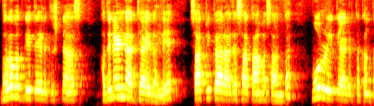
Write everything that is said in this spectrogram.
ಭಗವದ್ಗೀತೆಯಲ್ಲಿ ಕೃಷ್ಣ ಹದಿನೇಳನೇ ಅಧ್ಯಾಯದಲ್ಲಿ ಸಾತ್ವಿಕ, ರಾಜಸ, ತಾಮಸ ಅಂತ ಮೂರು ರೀತಿಯಾಗಿರ್ತಕ್ಕಂಥ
